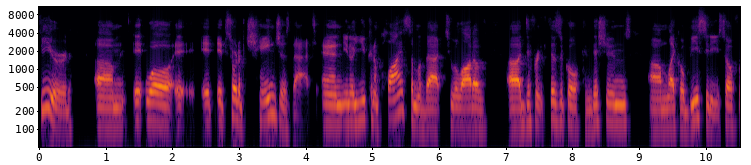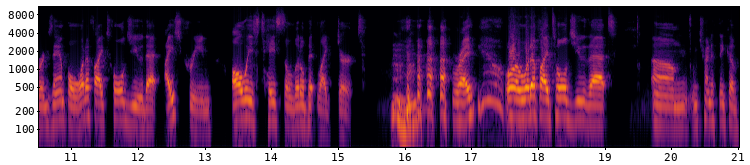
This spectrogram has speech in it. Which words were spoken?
feared, um, it will it, it, it, sort of changes that. And you know you can apply some of that to a lot of uh, different physical conditions um, like obesity. So for example what if i told you that ice cream always tastes a little bit like dirt? Mm-hmm. right? Or what if i told you that um, i'm trying to think of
